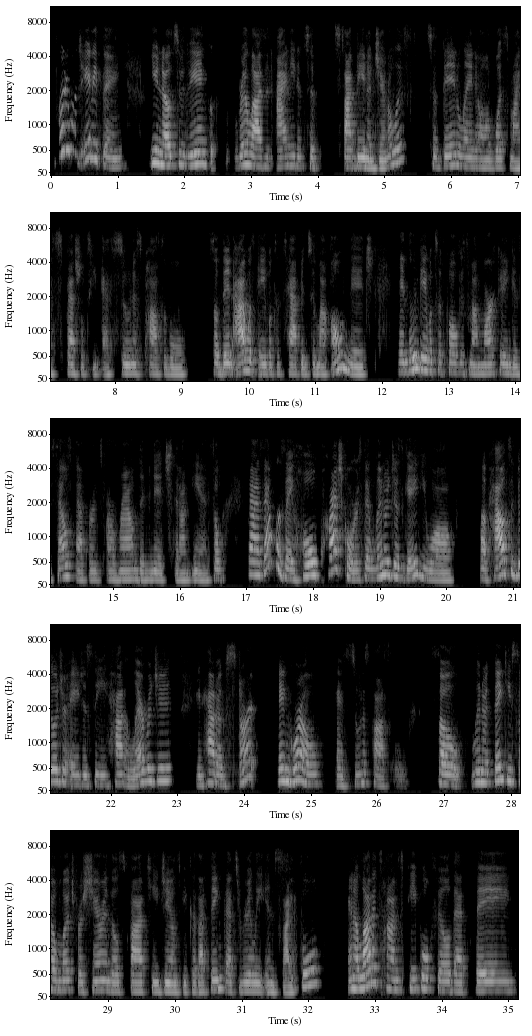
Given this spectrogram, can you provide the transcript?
pretty much anything, you know, to then realizing I needed to stop being a generalist to then land on what's my specialty as soon as possible. So then I was able to tap into my own niche and then be able to focus my marketing and sales efforts around the niche that I'm in. So, guys, that was a whole crash course that Leonard just gave you all of how to build your agency, how to leverage it, and how to start and grow as soon as possible. So, Leonard, thank you so much for sharing those five key gems because I think that's really insightful and a lot of times people feel that they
